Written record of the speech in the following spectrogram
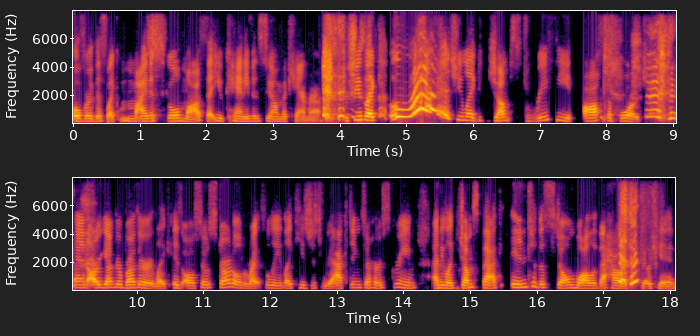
over this like minuscule moth that you can't even see on the camera. she's like, ooh, ah! and she like jumps three feet off the porch. and our younger brother like is also startled, rightfully, like he's just reacting to her scream, and he like jumps back into the stone wall of the house for a kid.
